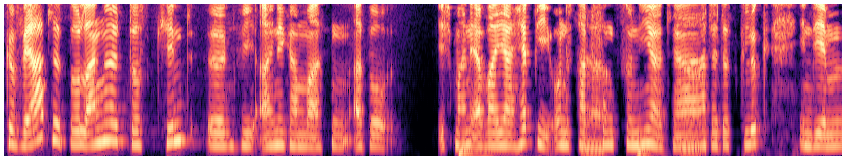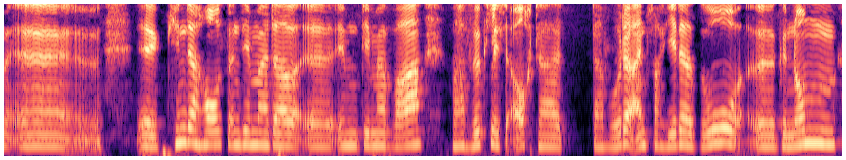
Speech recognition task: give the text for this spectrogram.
gewertet, solange das Kind irgendwie einigermaßen, also ich meine, er war ja happy und es hat ja. funktioniert. Ja, ja. hatte das Glück in dem äh, äh, Kinderhaus, in dem er da, äh, in dem er war, war wirklich auch da. Da wurde einfach jeder so äh, genommen,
